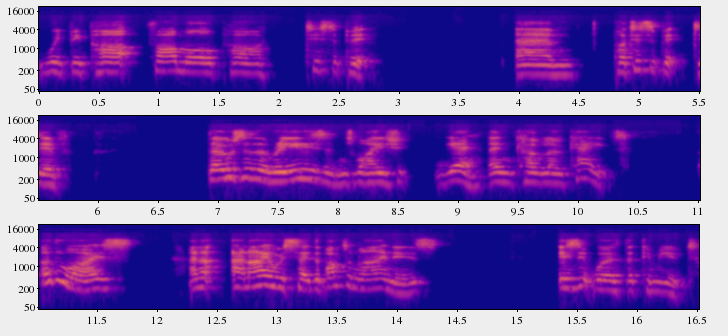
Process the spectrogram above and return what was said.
we'd be part far more participate um, participative. Those are the reasons why you should, yeah, then co-locate. Otherwise, and I, and I always say the bottom line is, is it worth the commute?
